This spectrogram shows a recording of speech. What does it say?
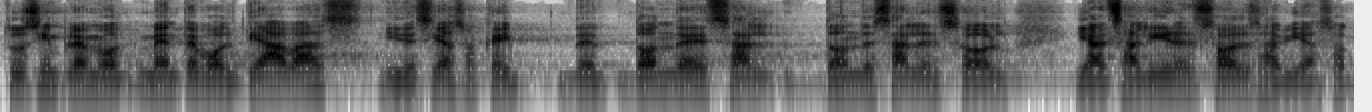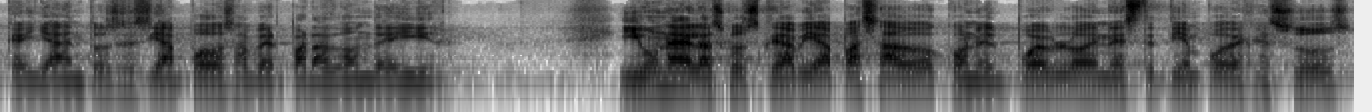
tú simplemente volteabas y decías, ok, ¿de dónde, sale el sol? Y al salir el sol sabías, ok, ya, entonces ya puedo saber para dónde ir. Y una de las cosas que había pasado con el pueblo en este tiempo de Jesús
